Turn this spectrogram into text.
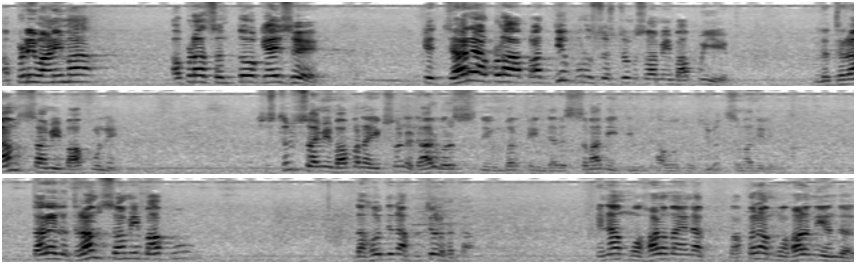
આપણી વાણીમાં આપણા સંતો કહે છે કે જ્યારે આપણા આદ્ય પુરુષ સ્વામી બાપુએ લધરામ સ્વામી બાપુને સિસ્ટમ સ્વામી બાપાના એકસો ને અઢાર વર્ષની ઉંમર થઈને જ્યારે સમાધિ ચિંતાઓ તો જીવિત સમાધિ લીધી. ત્યારે લધરામ સ્વામી બાપુ દાહોદના હુચળ હતા. એના મોહાળમાં, એના બાપાના મોહાળની અંદર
